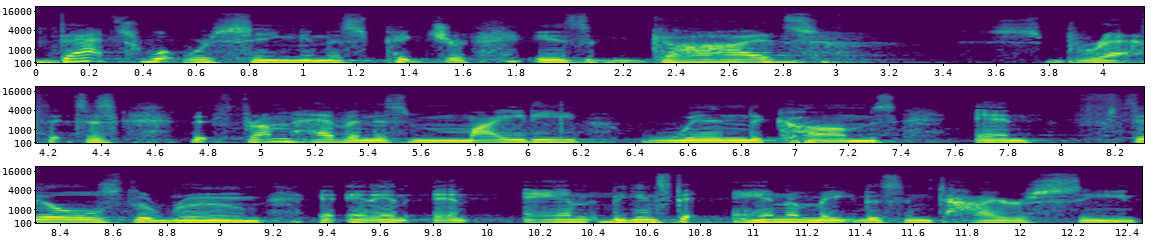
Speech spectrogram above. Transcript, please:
That's what we're seeing in this picture is God's breath. It says that from heaven this mighty wind comes and fills the room and, and, and, and, begins to animate this entire scene.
